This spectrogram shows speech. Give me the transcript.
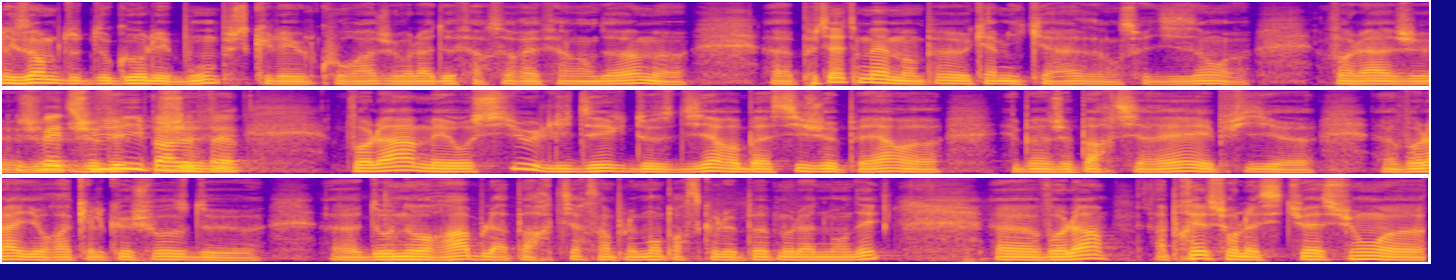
L'exemple de De Gaulle est bon puisqu'il a eu le courage voilà, de faire ce référendum, euh, peut-être même un peu kamikaze en se disant voilà je, Je vais être suivi par le vais- peuple. Voilà, mais aussi eu l'idée de se dire bah si je perds, euh, eh ben je partirai et puis euh, euh, voilà il y aura quelque chose de euh, d'honorable à partir simplement parce que le peuple me l'a demandé. Euh, voilà. Après sur la situation euh,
